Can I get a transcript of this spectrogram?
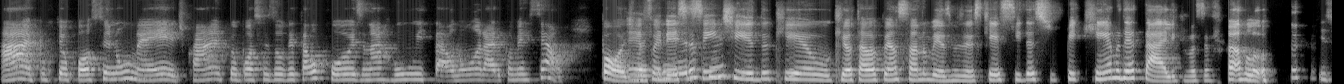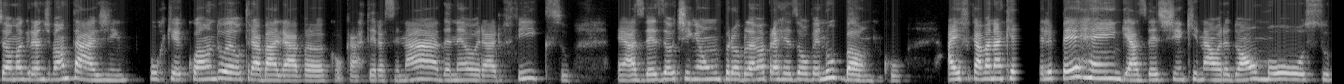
Ah, é porque eu posso ir num médico, ah, é porque eu posso resolver tal coisa na rua e tal, num horário comercial. Pode. É, foi nesse que... sentido que eu que eu estava pensando mesmo. Eu esqueci desse pequeno detalhe que você falou. Isso é uma grande vantagem, porque quando eu trabalhava com carteira assinada, né, horário fixo, é, às vezes eu tinha um problema para resolver no banco. Aí ficava naquele perrengue, às vezes tinha que ir na hora do almoço.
